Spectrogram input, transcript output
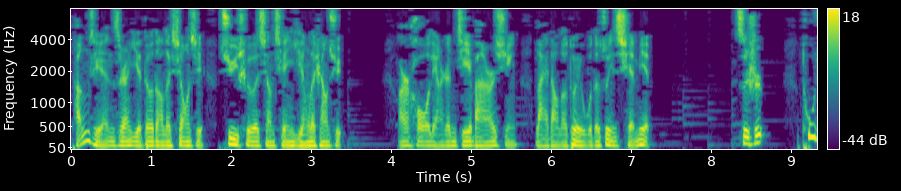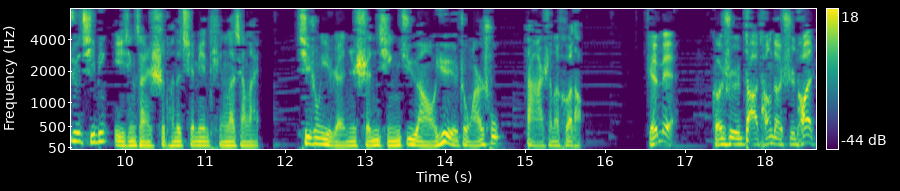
唐简自然也得到了消息，驱车向前迎了上去，而后两人结伴而行，来到了队伍的最前面。此时，突厥骑兵已经在使团的前面停了下来，其中一人神情倨傲，越众而出，大声的喝道：“前面可是大唐的使团！”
